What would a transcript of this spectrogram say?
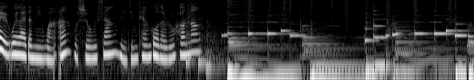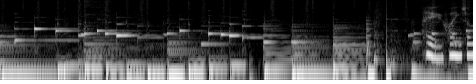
嘿未来的你晚安，我是吴香，你今天过得如何呢？嘿欢迎收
